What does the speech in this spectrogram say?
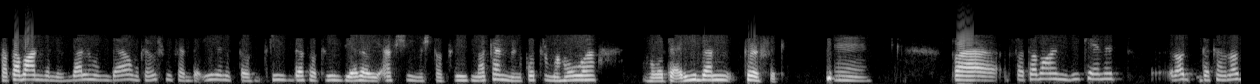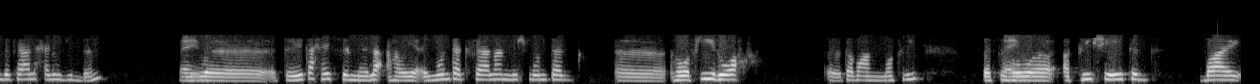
فطبعا بالنسبة لهم ده وما كانوش مصدقين إن التطريز ده تطريز يدوي. actually مش تطريز مكن من كتر ما هو هو تقريبا perfect. ف... فطبعا دي كانت رد ده كان رد فعل حلو جدا. أيوه. وابتديت أحس إن لأ هو المنتج فعلا مش منتج آه هو فيه روح آه طبعا مصري. بس أيوة. هو appreciated by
